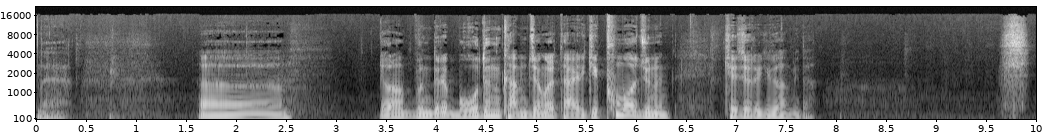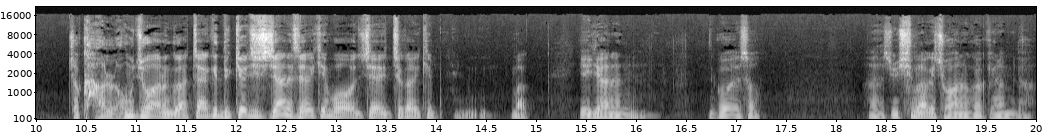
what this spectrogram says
네. 어, 여러분들의 모든 감정을 다 이렇게 품어주는 계절이기도 합니다. 저 가을 너무 좋아하는 것 같지 않게 느껴지시지 않으세요? 이렇게 뭐, 제, 제가 이렇게 막 얘기하는 거에서 아, 좀 심하게 좋아하는 것 같긴 합니다.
